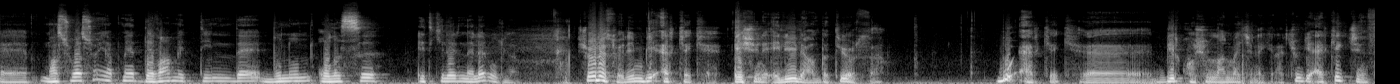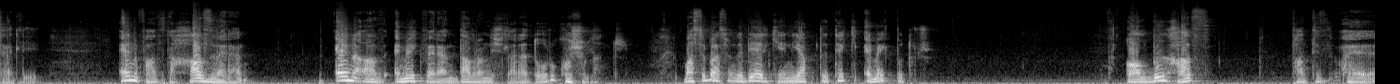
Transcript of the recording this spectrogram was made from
E, mastürbasyon yapmaya devam ettiğinde bunun olası etkileri neler oluyor? Şöyle söyleyeyim bir erkek eşini eliyle aldatıyorsa bu erkek e, bir koşullanma içine girer. Çünkü erkek cinselliği en fazla haz veren, en az emek veren davranışlara doğru koşullanır. Mastürbasyonda bir erkeğin yaptığı tek emek budur. Aldığı haz fantezi, e,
